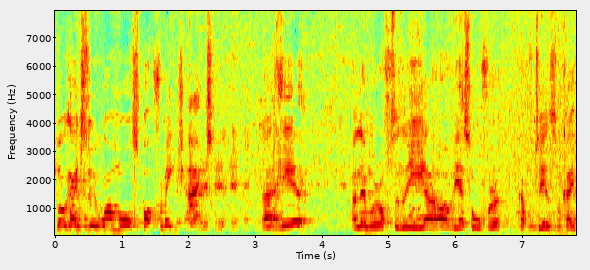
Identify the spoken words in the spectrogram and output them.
but we're going to do one more spot from each act uh, here and then we're off to the uh, RVS Hall for a cup of tea and some cake.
